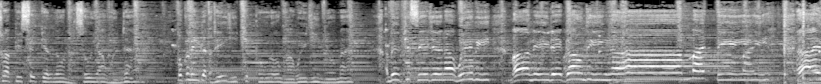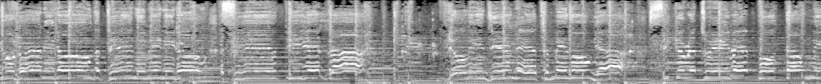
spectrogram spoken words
ထပ်ပြီးစိတ်ပြလုံးတာဆိုရဝန်တန်းပုဂ္ဂလိကတထေးကြီးဖြစ်ဖို့လုံးငါဝေးကြီးညိုမှန်းအမေဖြစ်စေချင်တာဝေးပြီးမာနေတဲ့ကောင်းဒီငါမိုက်ပြီအိုင်ကိုလွမ်းနေ ခြင်းနဲ့သမင်းလုံးများ cigarette တွေပဲပို့တောင်းမိ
